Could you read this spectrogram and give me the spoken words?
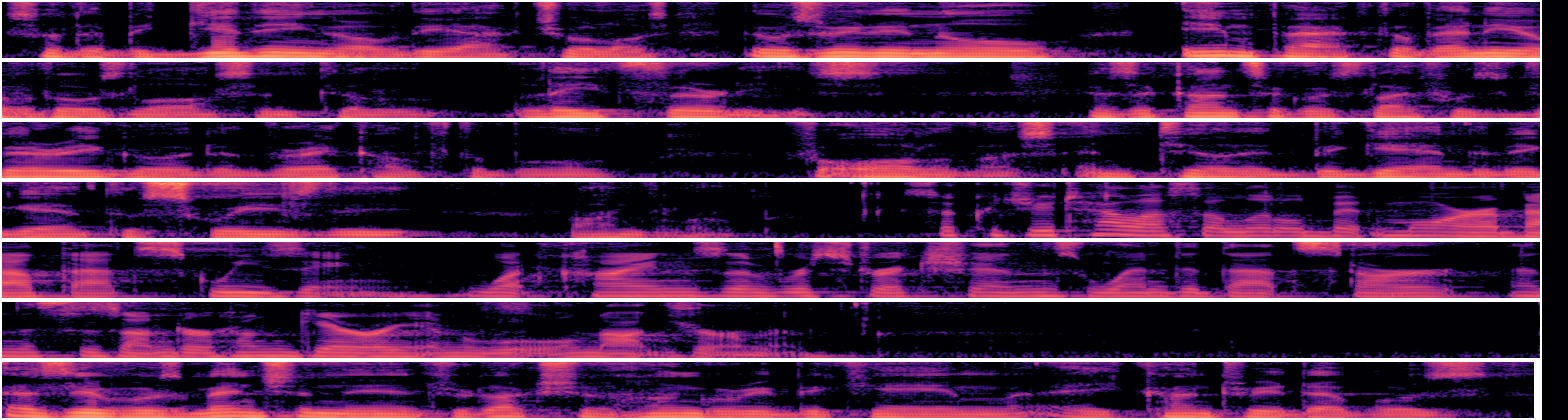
So the beginning of the actual laws, there was really no impact of any of those laws until late 30s. As a consequence, life was very good and very comfortable for all of us until it began, they began to squeeze the envelope. So could you tell us a little bit more about that squeezing? What kinds of restrictions? When did that start? And this is under Hungarian rule, not German. As it was mentioned in the introduction, Hungary became a country that was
